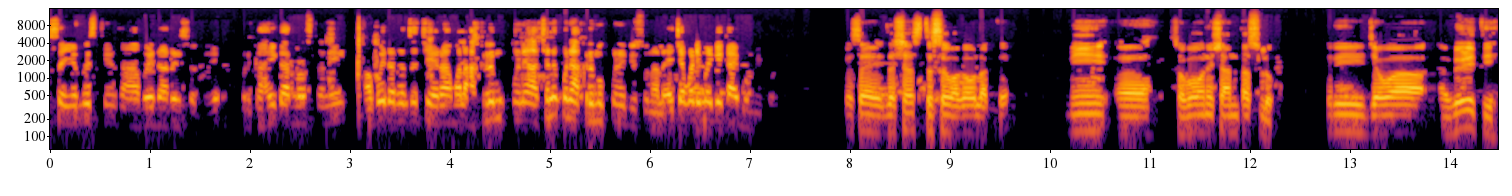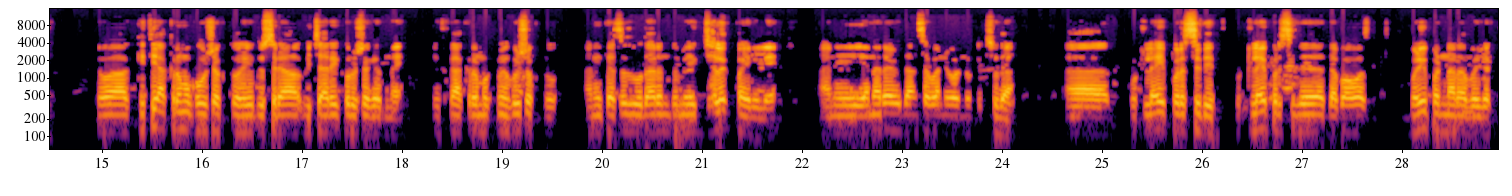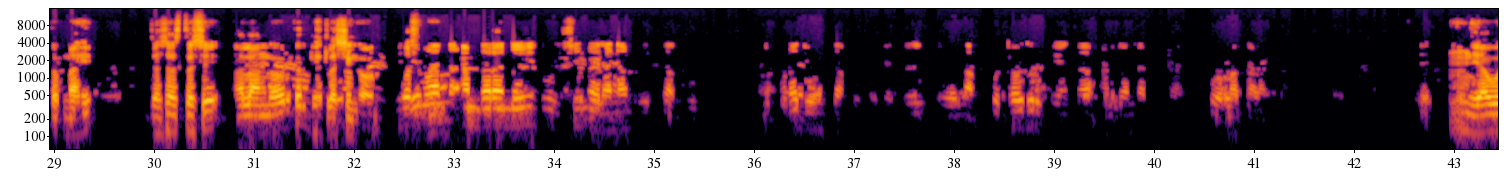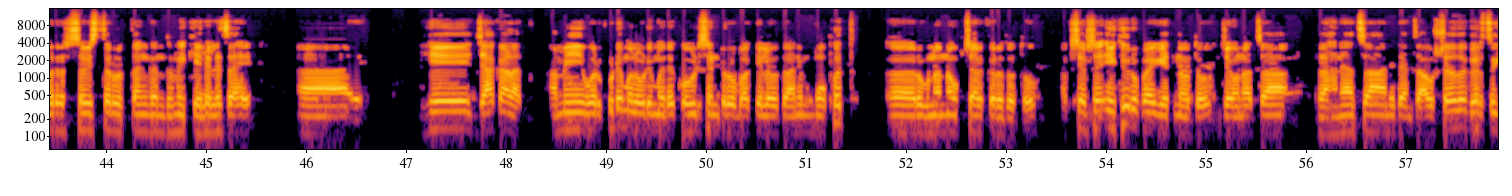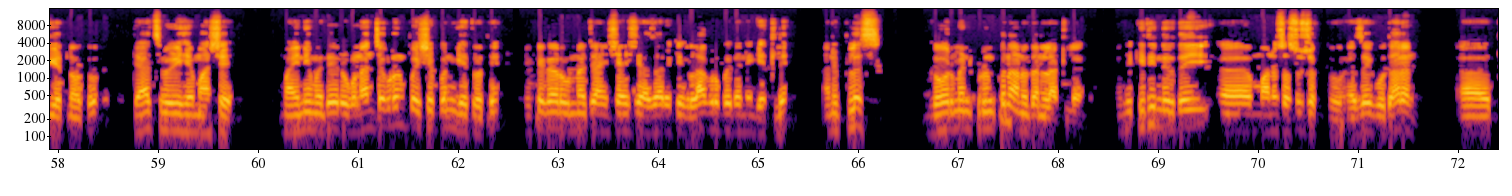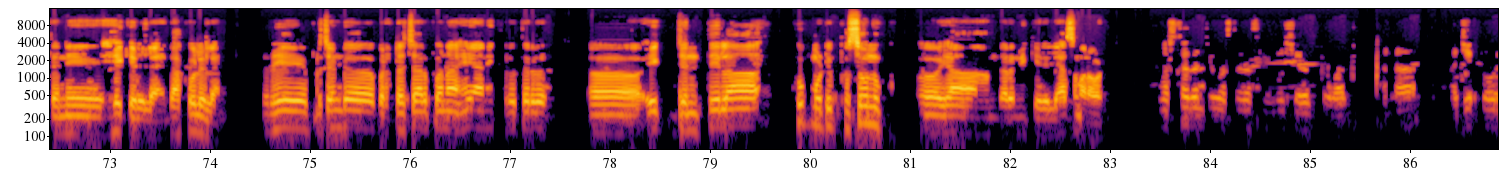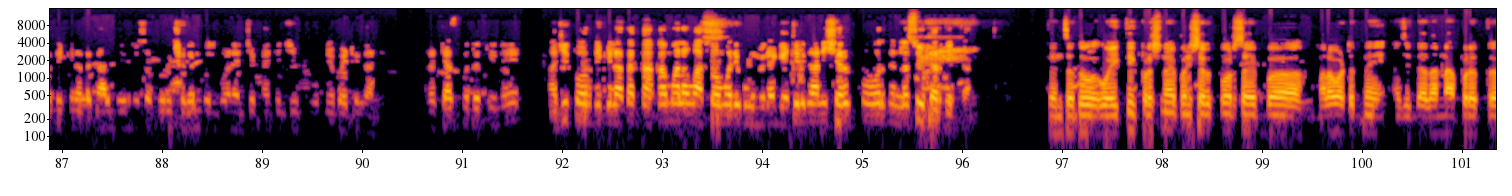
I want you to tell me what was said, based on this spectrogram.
अभयदादा दिसत होते पण काही कारणास्तव अभयदादांचा चेहरा आम्हाला आक्रमकपणे अचानकपणे आक्रमकपणे दिसून आला. याच्या पाठीमागे काय भूमिका? कसं आहे? जशाच तसं वागावं लागतं. मी स्वभावाने शांत असलो तरी जेव्हा वेळ येते तेव्हा किती आक्रमक होऊ शकतो हे दुसऱ्या विचारही करू शकत नाही. इतका आक्रमक मी होऊ शकतो. आणि त्याचंच उदाहरण तुम्ही एक झलक पाहिलेली आहे. आणि येणाऱ्या विधानसभा निवडणुकीत सुद्धा कुठल्याही परिस्थितीत कुठल्याही परिस्थितीत दबावात बळी पडणारा अभय जगताप नाही. जशाच तसे आला अंगावर तर घेतला शिंगावर. वर्तमान आमदारांनी दोनशे महिलांना मृत दाखवून पुन्हा त्याचं लाखो कोट्यवधी रुपयांचा अनुदान दाखवलं कोरोना काळात यावर सविस्तर वृत्तांकन तुम्ही केलेलंच आहे. हे ज्या काळात आम्ही वरकुटे मलवडीमध्ये कोविड सेंटर उभा केलं होतं आणि मोफत रुग्णांना उपचार करत होतो अक्षरशः एकही रुपया घेत नव्हतो जेवणाचा राहण्याचा आणि त्यांचा औषधाचा खर्च घेत नव्हतो. त्याच वेळी हे मासे मायनीमध्ये रुग्णांच्याकडून पैसे पण घेत होते. एकेका रुग्णाचे ऐंशी ऐंशी हजार एक एक लाख रुपये त्यांनी घेतले आणि प्लस गव्हर्नमेंटकडून पण अनुदान लाटलं. म्हणजे किती निर्दयी माणूस असू शकतो. याचं एक उदाहरण त्यांनी हे केलेलं आहे दाखवलेलं आहे. तर हे प्रचंड भ्रष्टाचार पण आहे आणि खरं तर अं, एक जनतेला खूप मोठी फसवणूक ह्या आमदारांनी केलेली आहे असं मला वाटतं. वस्तादांचे वस्ताद असलेले शरद पवार आता अजित पवार देखील आता काल दोन दिवसापूर्वी छगन भुजबळ यांची काय त्यांची पूर्ण बैठक झाली. तर त्याच पद्धतीने अजित पवार देखील आता काका मला वास्तवामध्ये भूमिका घेतील का आणि शरद पवार त्यांना स्वीकारतील का? त्यांचा तो वैयक्तिक प्रश्न आहे पण शरद पवार साहेब मला वाटत नाही अजितदादांना परत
